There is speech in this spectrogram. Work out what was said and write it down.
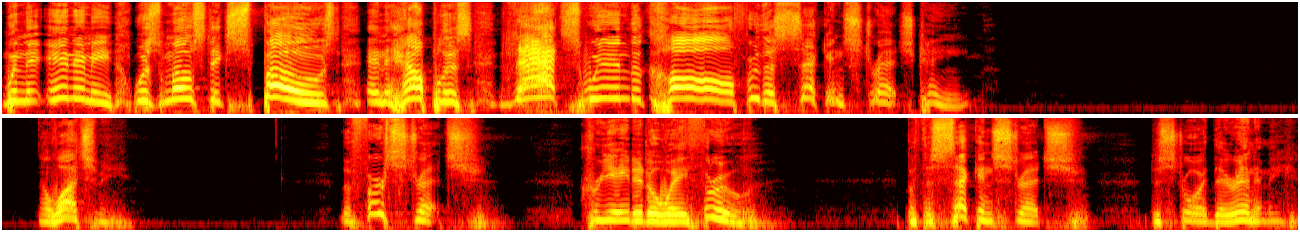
when the enemy was most exposed and helpless, that's when the call for the second stretch came. Now, watch me. The first stretch created a way through, but the second stretch destroyed their enemy.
